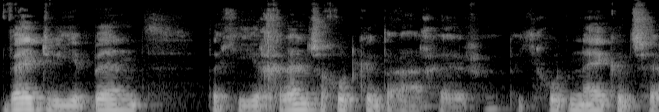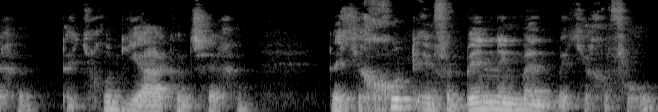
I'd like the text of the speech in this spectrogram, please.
weet wie je bent, dat je je grenzen goed kunt aangeven, dat je goed nee kunt zeggen, dat je goed ja kunt zeggen, dat je goed in verbinding bent met je gevoel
